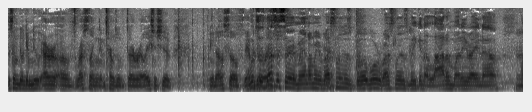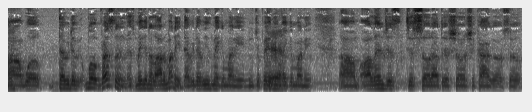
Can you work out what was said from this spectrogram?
it's gonna be like a new era of wrestling in terms of their relationship. You know, so if they have Which is necessary, man. I mean, wrestling is global. Wrestling is making a lot of money right now. Uh-huh. Um, well, WWE, well, wrestling is making a lot of money. WWE is making money. New Japan Yeah. is making money. Um, All In just just sold out their show in Chicago. So,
